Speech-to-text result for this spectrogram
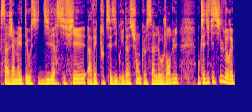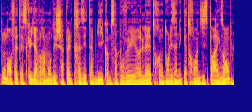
ça n'a jamais été aussi diversifié avec toutes ces hybridations que ça l'est aujourd'hui. Donc c'est difficile de répondre en fait. Est-ce qu'il y a vraiment des chapelles très établies comme ça pouvait l'être dans les années 90 par exemple,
